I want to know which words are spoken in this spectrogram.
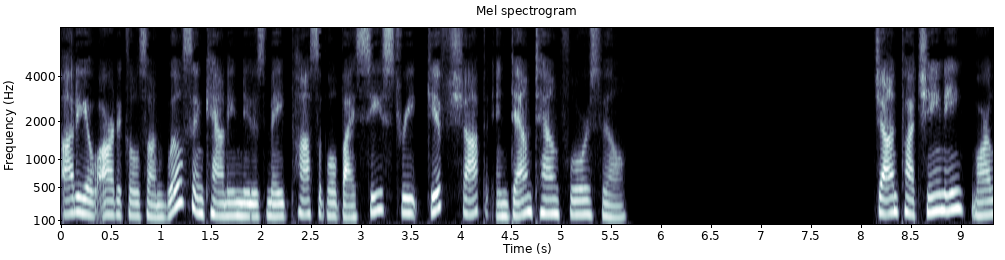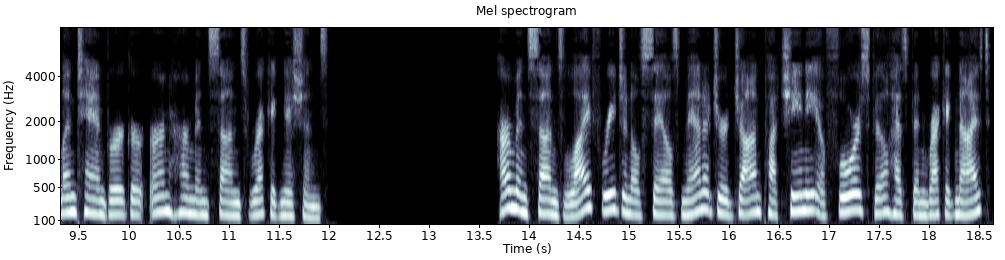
Audio articles on Wilson County News made possible by C Street Gift Shop in downtown Floresville. John Pacini, Marlin Tanneberger earn Hermann Sons recognitions. Hermann Sons Life Regional Sales Manager John Pacini of Floresville has been recognized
